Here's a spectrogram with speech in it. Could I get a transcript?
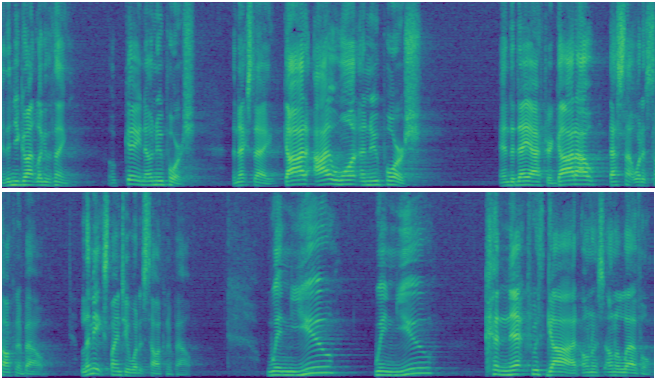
And then you go out and look at the thing. Okay, no new Porsche. The next day, God, I want a new Porsche and the day after. God, out, that's not what it's talking about. Let me explain to you what it's talking about. when you when you connect with God on a, on a level,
